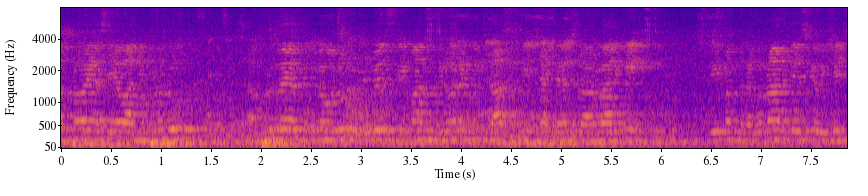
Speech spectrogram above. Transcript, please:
సంప్రదాయ సేవా నిపుణులు సంప్రదాయ పుంగవులు ఉభయ శ్రీమాన్ శ్రీవరంగం దాసరి స్వామి వారికి శ్రీమద్ రఘునాథ దేశిక విశేష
